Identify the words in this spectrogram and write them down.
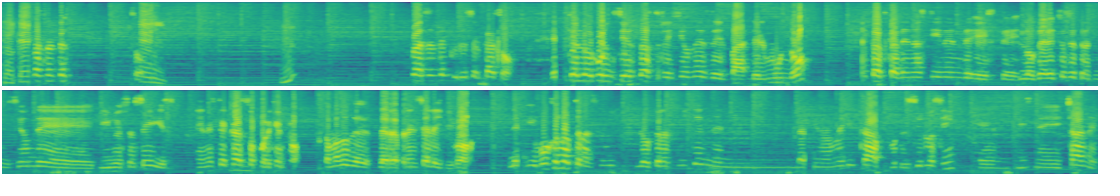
Creo que Es bastante, el, bastante curioso el caso. Es que luego en ciertas regiones del, del mundo, estas cadenas tienen de, este, los derechos de transmisión de diversas series. En este caso, por ejemplo, tomando de, de referencia a Ladybug. Ladybug lo, transmi- lo transmiten en Latinoamérica, por decirlo así, en Disney Channel.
